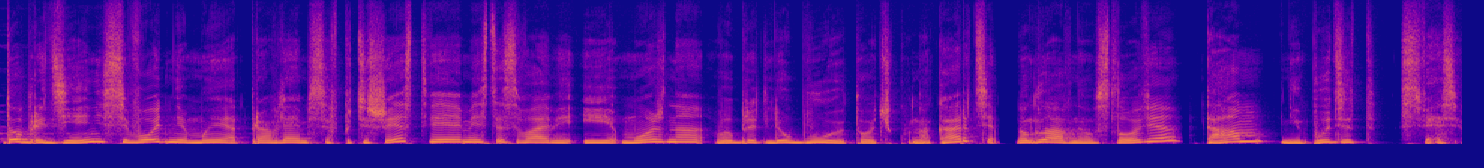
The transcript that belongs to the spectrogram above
Добрый день! Сегодня мы отправляемся в путешествие вместе с вами, и можно выбрать любую точку на карте, но главное условие – там не будет связи.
